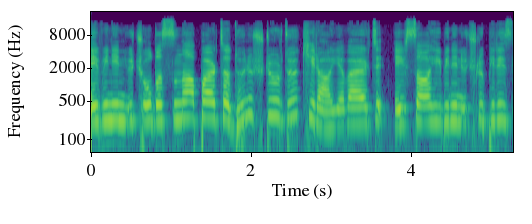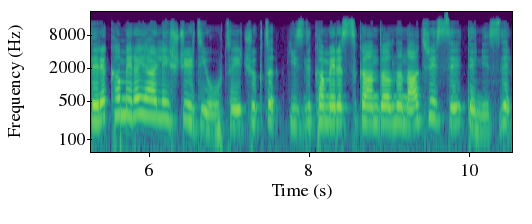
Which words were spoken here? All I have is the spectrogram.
Evinin 3 odasını aparta dönüştürdü, kiraya verdi. Ev sahibinin üçlü prizlere kamera yerleştirdiği ortaya çıktı. Gizli kamera skandalının adresi Denizli.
